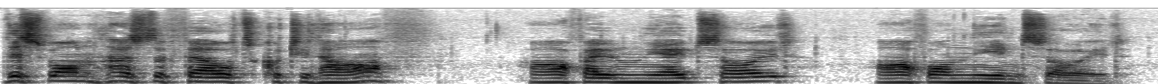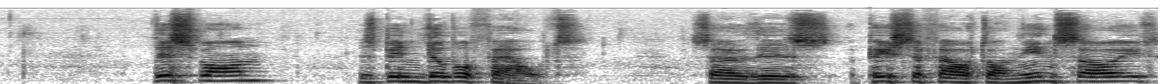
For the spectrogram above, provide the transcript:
This one has the felt cut in half, half out on the outside, half on the inside. This one has been double felt. So there's a piece of felt on the inside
